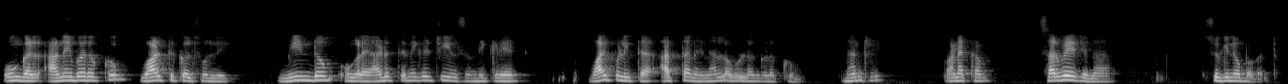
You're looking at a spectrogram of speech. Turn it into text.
உங்கள் அனைவருக்கும் வாழ்த்துக்கள் சொல்லி மீண்டும் உங்களை அடுத்த நிகழ்ச்சியில் சந்திக்கிறேன். வாய்ப்பளித்த அத்தனை நல்ல உள்ளங்களுக்கும் நன்றி வணக்கம். சர்வேஜனா சுகினோ பவந்த்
